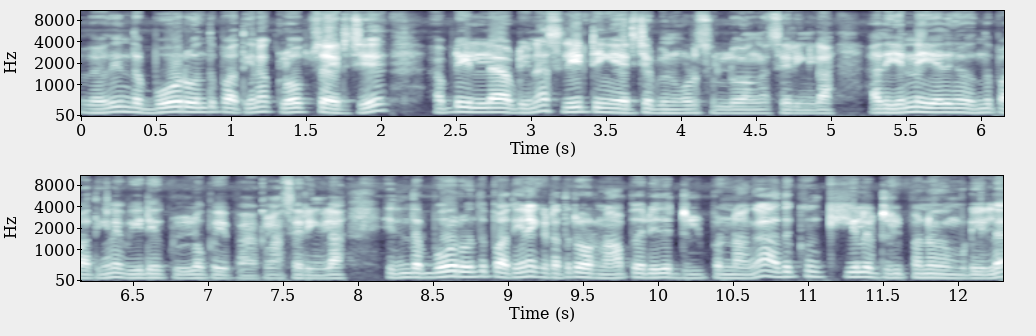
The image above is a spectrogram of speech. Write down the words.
அதாவது இந்த போர் வந்து பார்த்திங்கன்னா க்ளோப்ஸ் ஆயிடுச்சு அப்படி இல்லை அப்படின்னா ஸ்லீட்டிங் ஆயிடுச்சு அப்படின்னு கூட சொல்லுவாங்க. சரிங்களா? அது என்ன ஏதுங்கிறது வந்து பார்த்திங்கன்னா வீடியோக்குள்ளே போய் பார்க்கலாம் சரிங்களா? இது இந்த போர் வந்து பார்த்திங்கன்னா கிட்டத்தட்ட ஒரு நாற்பது அடி ட்ரில் பண்ணாங்க. அதுக்கும் கீழே ட்ரில் பண்ணவே முடியல.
